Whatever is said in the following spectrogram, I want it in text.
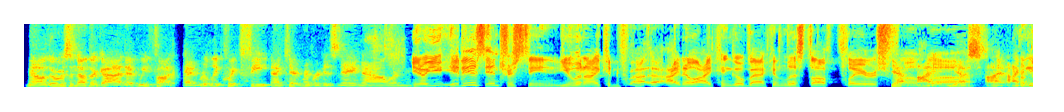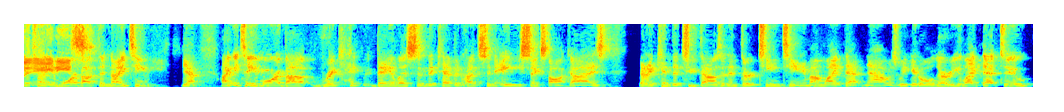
no, there was another guy that we thought had really quick feet. I can't remember his name now. And you know, you, it is interesting. You and I could. I, I, know I can go back and list off players yeah, from. I, uh, yes, I, I can tell 80s. you more about the 19. Yeah, I can tell you more about Rick Bayless and the Kevin Hudson 86 Hawkeyes than I can the 2013 team. I'm like that now. As we get older, are you like that too?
